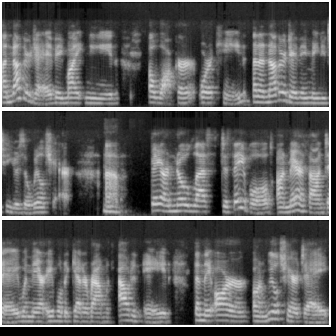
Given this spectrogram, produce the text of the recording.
Another day they might need a walker or a cane, and another day they may need to use a wheelchair. Mm. Um, they are no less disabled on marathon day when they are able to get around without an aid than they are on wheelchair day.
